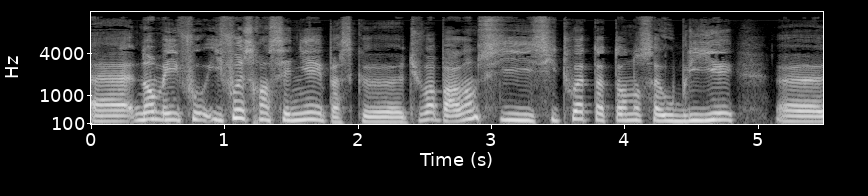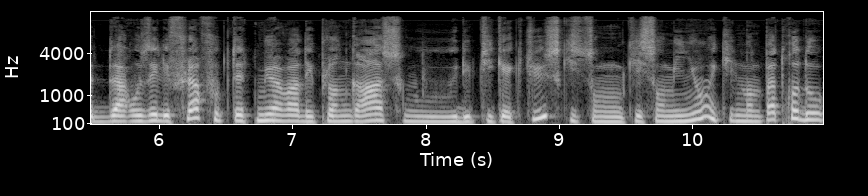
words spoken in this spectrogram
Euh, non, mais il faut il faut se renseigner parce que tu vois, par exemple, si si toi tu as tendance à oublier euh, d'arroser les fleurs, faut peut-être mieux avoir des plantes grasses ou des petits cactus qui sont qui sont mignons et qui ne demandent pas trop d'eau.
